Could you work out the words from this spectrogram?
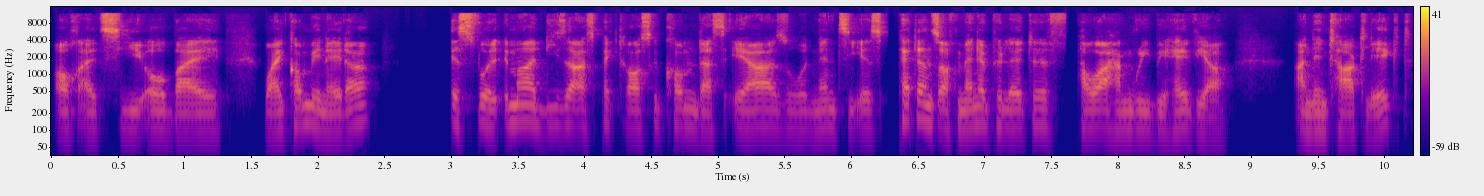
auch als CEO bei Y Combinator, ist wohl immer dieser Aspekt rausgekommen, dass er, so nennt sie es, Patterns of Manipulative Power Hungry Behavior an den Tag legt.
